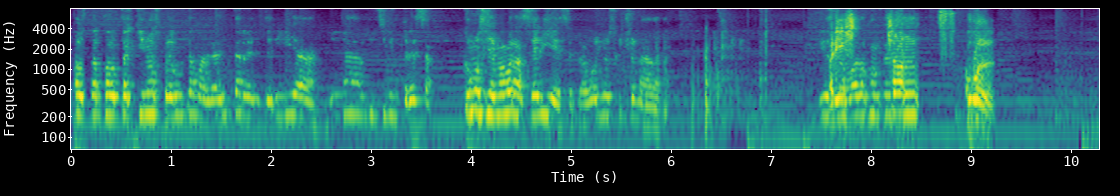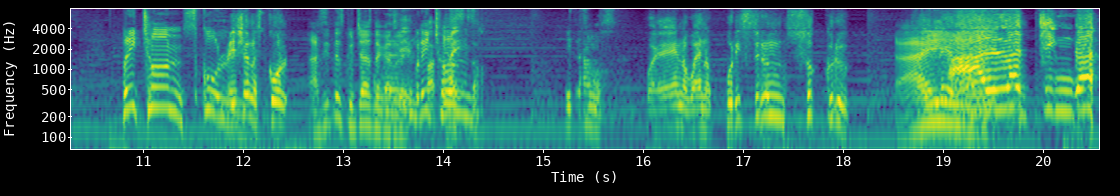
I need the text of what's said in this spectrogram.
pauta, pauta. Aquí nos pregunta Margarita Rentería. Mira, a mí sí me interesa. ¿Cómo se llamaba la serie? Se trabó y no escucho nada. ¿Sigues trabado, Juan Carlos? Prison School. Prichon School. Prison School. Así te escuchaste, Prichon. listo. Miramos. Bueno, bueno. Puristurun Sukuru. Ay, ¡A la chingada!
